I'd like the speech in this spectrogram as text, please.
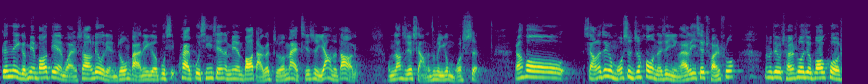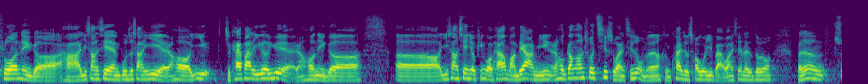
跟那个面包店晚上六点钟把那个不新快不新鲜的面包打个折卖，其实一样的道理。我们当时就想了这么一个模式。然后想了这个模式之后呢，就引来了一些传说。那么这个传说就包括说那个啊，一上线估值上亿，然后一只开发了一个月，然后那个。呃，一上线就苹果排行榜第二名，然后刚刚说七十万，其实我们很快就超过一百万，现在都，反正数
